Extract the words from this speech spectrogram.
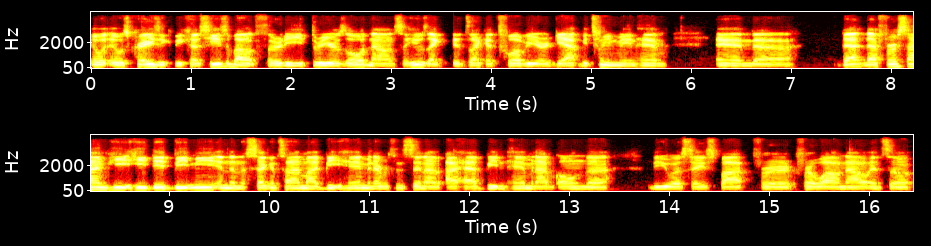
it, it was crazy because he's about 33 years old now, and so he was like it's like a 12 year gap between me and him, and uh that that first time he he did beat me, and then the second time I beat him, and ever since then I, I have beaten him, and I've owned the the USA spot for for a while now, and so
